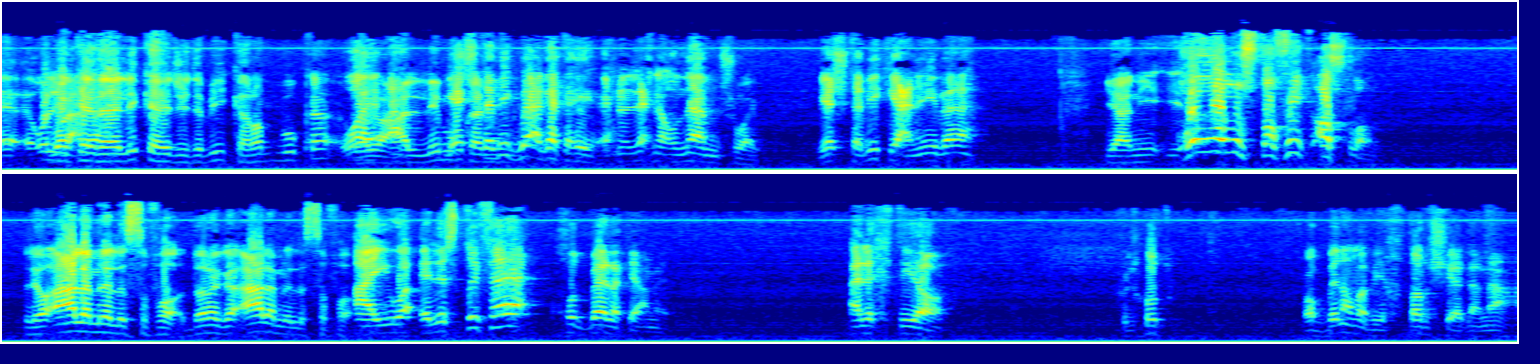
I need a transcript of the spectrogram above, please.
قول لي. وكذلك يجتبيك ربك ويعلمك يشتبيك من- بقى جت اهي إحنا اللي إحنا قلناها من شوية. يشتبيك يعني إيه بقى؟ يعني هو مصطفيك أصلا. اللي هو أعلى من الاصطفاء درجة أعلى من الاصطفاء أيوه الاصطفاء خد بالك يا عماد. الاختيار. في الكتب. ربنا ما بيختارش يا جماعة.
